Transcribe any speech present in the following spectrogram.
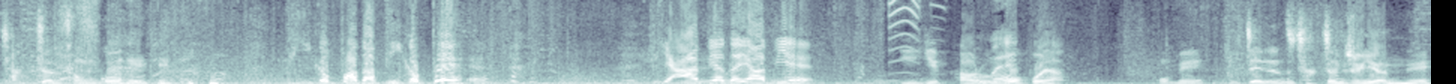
작전 성공. 비겁하다 비겁해. 야비하다 야비해. 이게 바로 오메? 어 뭐야? 오메. 쟤네도 작전 중이었네.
